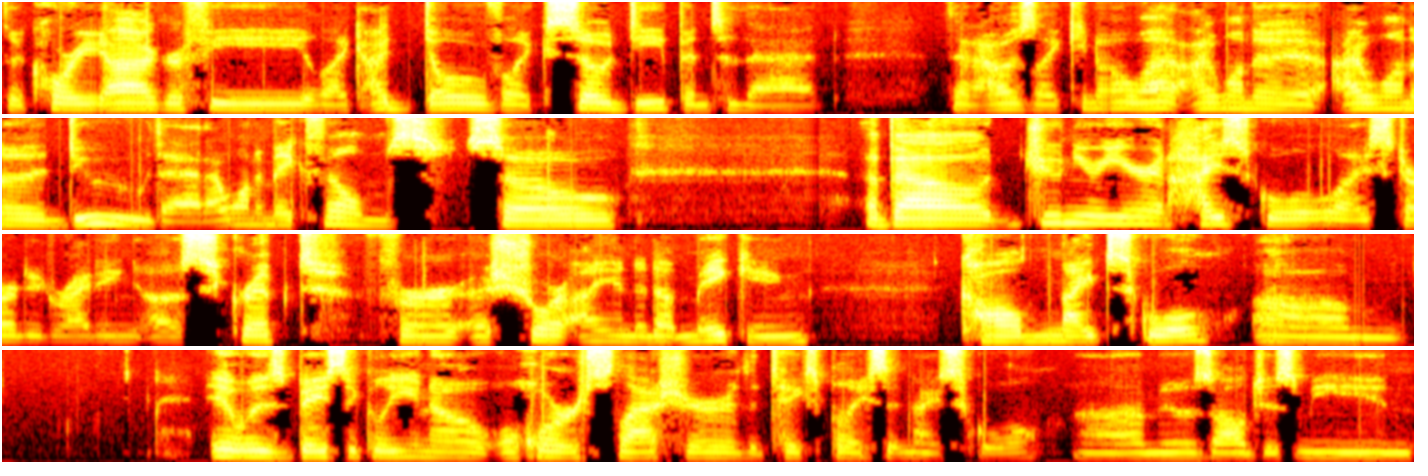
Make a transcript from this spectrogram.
the choreography. Like i dove like so deep into that that i was like you know what i want to i want to do that i want to make films so about junior year in high school i started writing a script for a short i ended up making called Night School. Um, it was basically, you know, a horror slasher that takes place at night school. Um, it was all just me and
